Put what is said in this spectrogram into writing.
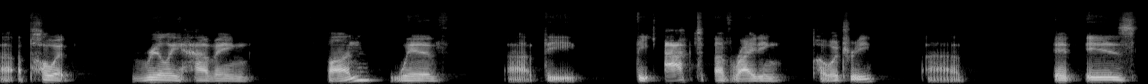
uh, a poet really having fun with uh, the the act of writing poetry. Uh, it is,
